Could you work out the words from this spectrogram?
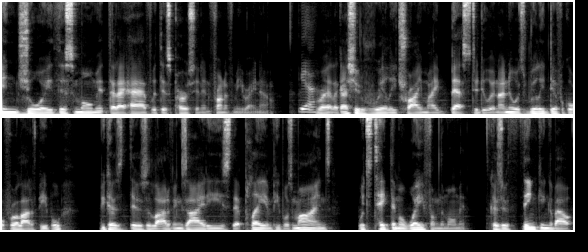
enjoy this moment that I have with this person in front of me right now yeah. right? Like I should really try my best to do it. And I know it's really difficult for a lot of people because there's a lot of anxieties that play in people's minds, which take them away from the moment because they're thinking about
